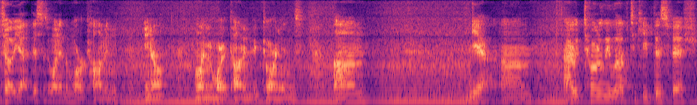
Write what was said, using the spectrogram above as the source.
so yeah, this is one of the more common, you know, one more common Victorians. Um, yeah, um, I would totally love to keep this fish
